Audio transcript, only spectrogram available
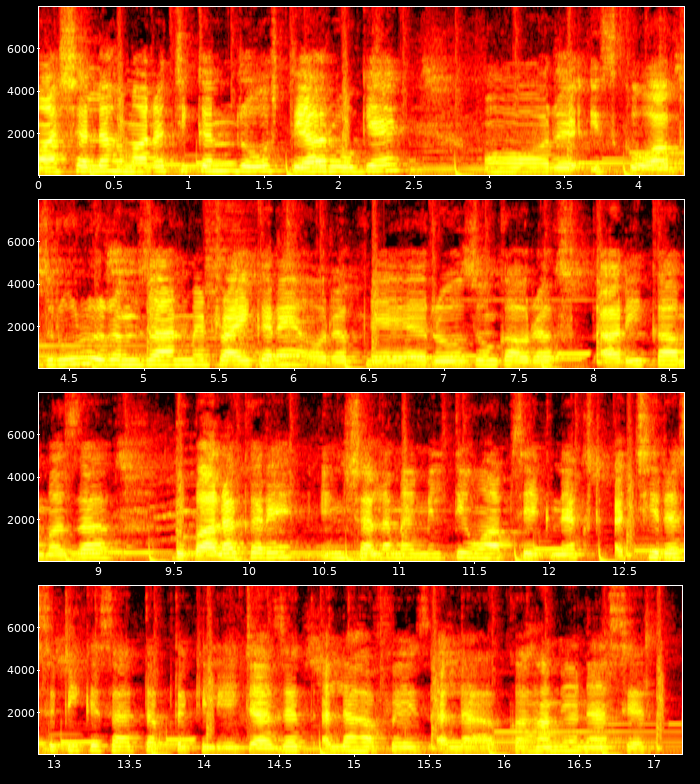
माशाल्लाह हमारा चिकन रोस्ट तैयार हो गया है और इसको आप ज़रूर रमज़ान में ट्राई करें और अपने रोज़ों का और अफ्तारी का मज़ा दुबाला करें। इन मैं मिलती हूँ आपसे एक नेक्स्ट अच्छी रेसिपी के साथ। तब तक के लिए इजाज़त। अल्लाह हाफिज़। अल्लाह आपका हामी नासिर।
